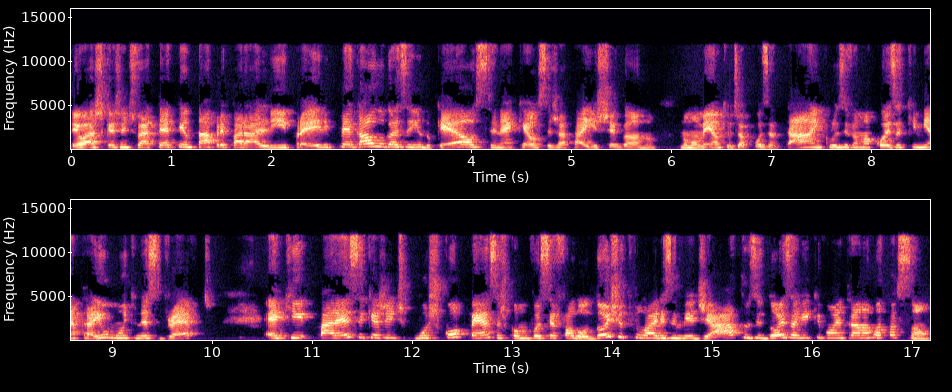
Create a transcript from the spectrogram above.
Eu acho que a gente vai até tentar preparar ali para ele pegar o lugarzinho do Kelsey, né? Kelsey já está aí chegando no momento de aposentar. Inclusive, uma coisa que me atraiu muito nesse draft é que parece que a gente buscou peças, como você falou, dois titulares imediatos e dois ali que vão entrar na rotação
